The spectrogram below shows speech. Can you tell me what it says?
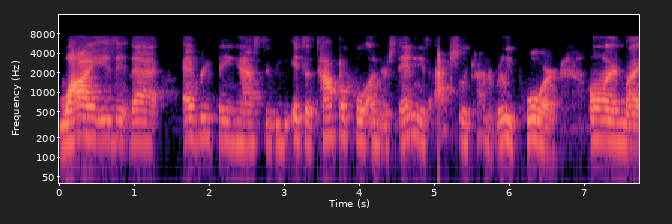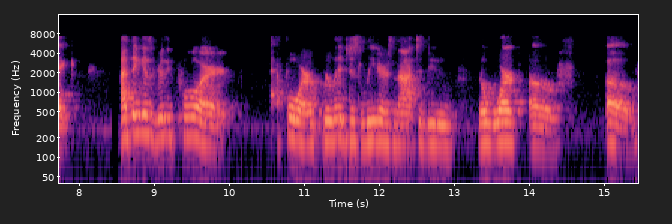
Why is it that everything has to be? It's a topical understanding. It's actually kind of really poor on like. I think it's really poor for religious leaders not to do the work of of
